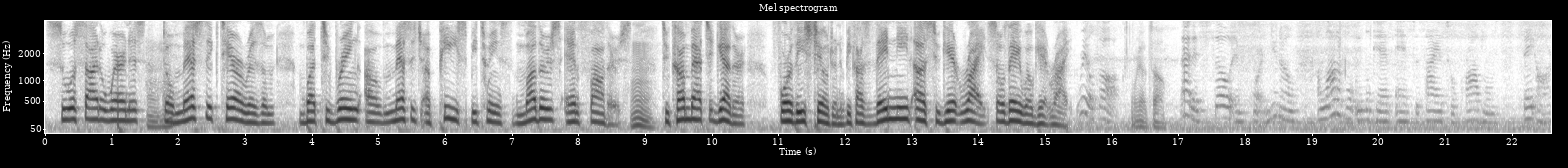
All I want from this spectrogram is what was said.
suicide awareness, domestic terrorism, but to bring a message of peace between mothers and fathers to come back together for these children because they need us to get right so they will get right. Real talk. Real talk. That is so important. You know, a lot of what we look at as societal problems, they are,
